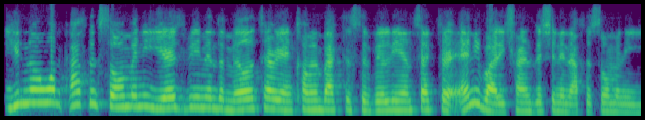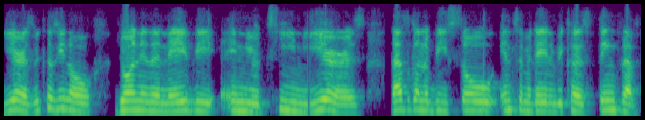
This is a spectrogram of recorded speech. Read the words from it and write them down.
You know what? After so many years being in the military and coming back to civilian sector, anybody transitioning after so many years, because you know, joining the Navy in your teen years, that's going to be so intimidating because things have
